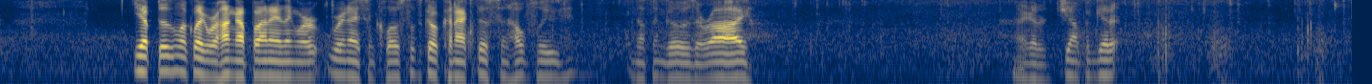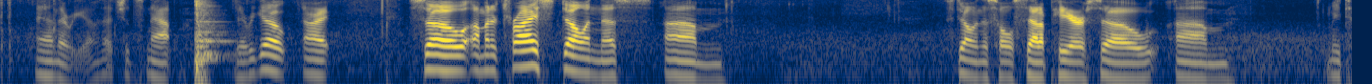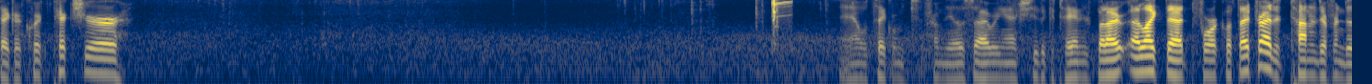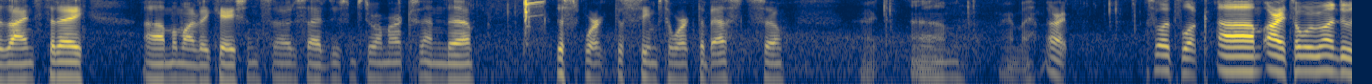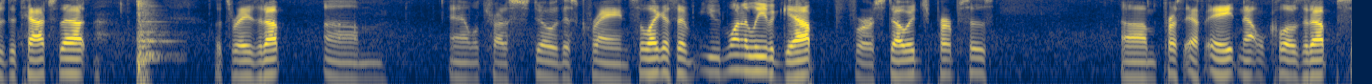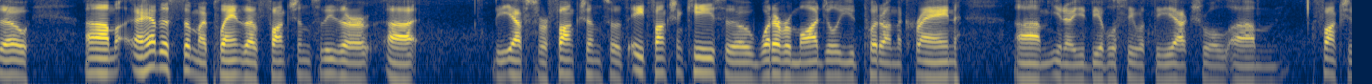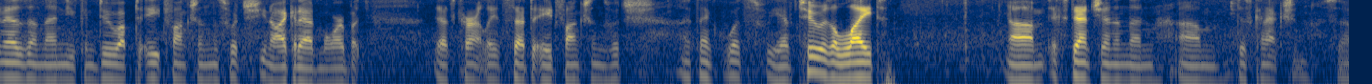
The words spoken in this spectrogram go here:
Yep, doesn't look like we're hung up on anything. We're, we're nice and close. Let's go connect this and hopefully nothing goes awry. I gotta jump and get it. And there we go. That should snap. There we go. Alright. So I'm going to try stowing this. Um, in this whole setup here. So um, let me take a quick picture. And we'll take them from the other side where you can actually see the containers. But I, I like that forklift. I tried a ton of different designs today. Um, I'm on vacation, so I decided to do some Stormworks. And uh, this work, this seems to work the best. So, all right. Um, where am I? All right. So let's look. Um, all right, so what we want to do is detach that. Let's raise it up. Um, and we'll try to stow this crane. So like I said, you'd want to leave a gap for stowage purposes. Um, press F8 and that will close it up. So um, I have this, of my planes have functions. So these are uh, the F's for function. So it's eight function keys. So whatever module you'd put on the crane, um, you know, you'd be able to see what the actual um, function is, and then you can do up to eight functions, which, you know, I could add more, but that's currently it's set to eight functions, which I think what's we have two is a light um, extension and then um, disconnection. So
